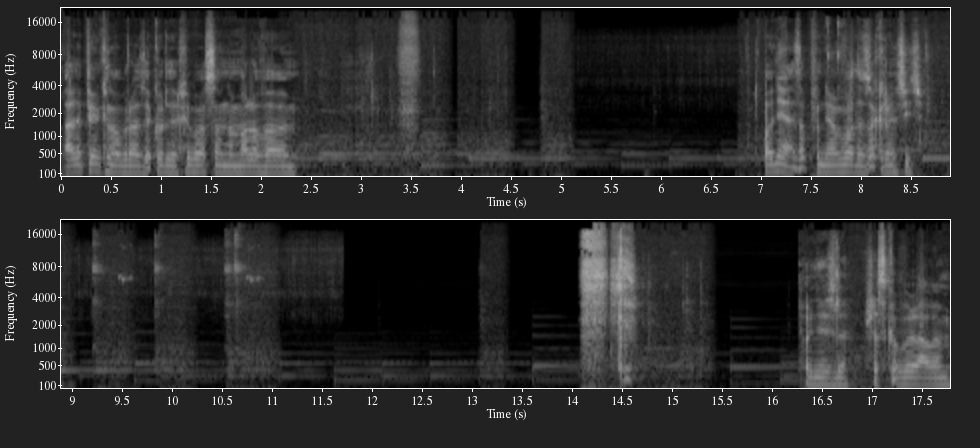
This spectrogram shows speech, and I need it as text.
Ale piękny obrazek, kurde, chyba sam namalowałem. O nie, zapomniałem wodę zakręcić. Nieźle, wszystko wylałem.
